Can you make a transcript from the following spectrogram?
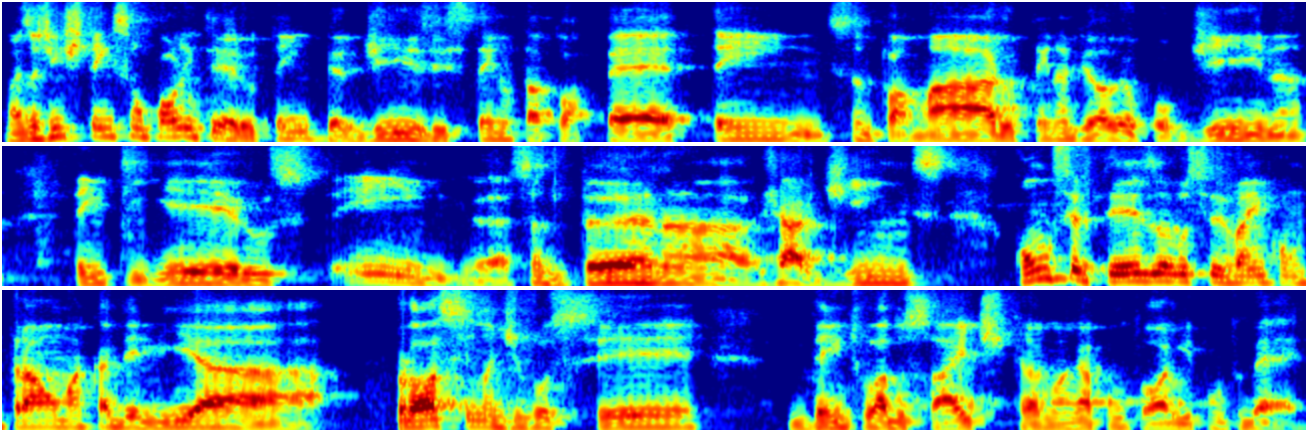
Mas a gente tem em São Paulo inteiro, tem em Perdizes, tem no Tatuapé, tem em Santo Amaro, tem na Vila Leopoldina, tem Pinheiros, tem eh, Santana, Jardins. Com certeza você vai encontrar uma academia próxima de você dentro lá do site cravmh.org.br.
